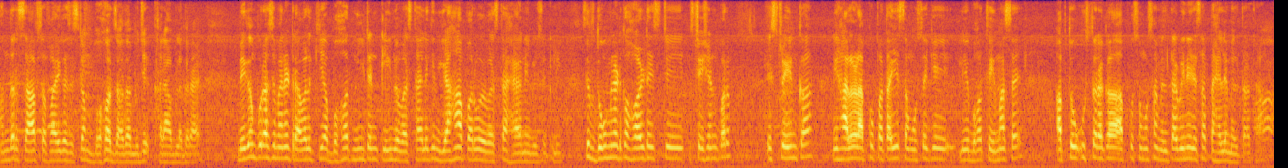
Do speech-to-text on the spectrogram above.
अंदर साफ़ सफ़ाई का सिस्टम बहुत ज़्यादा मुझे ख़राब लग रहा है। बेगमपुरा से मैंने ट्रैवल किया बहुत नीट एंड क्लीन व्यवस्था है लेकिन यहाँ पर वो व्यवस्था है नहीं बेसिकली सिर्फ़ दो मिनट का हॉल्ट है स्टे, स्टेशन पर इस ट्रेन का। निहालगढ़ आपको पता ही समोसे के लिए बहुत फ़ेमस है। अब तो उस तरह का आपको समोसा मिलता भी नहीं जैसा पहले मिलता था।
